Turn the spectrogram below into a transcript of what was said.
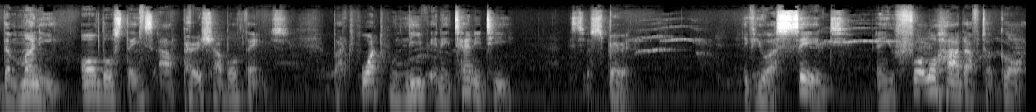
the money, all those things are perishable things. But what will live in eternity is your spirit. If you are saved and you follow hard after God,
